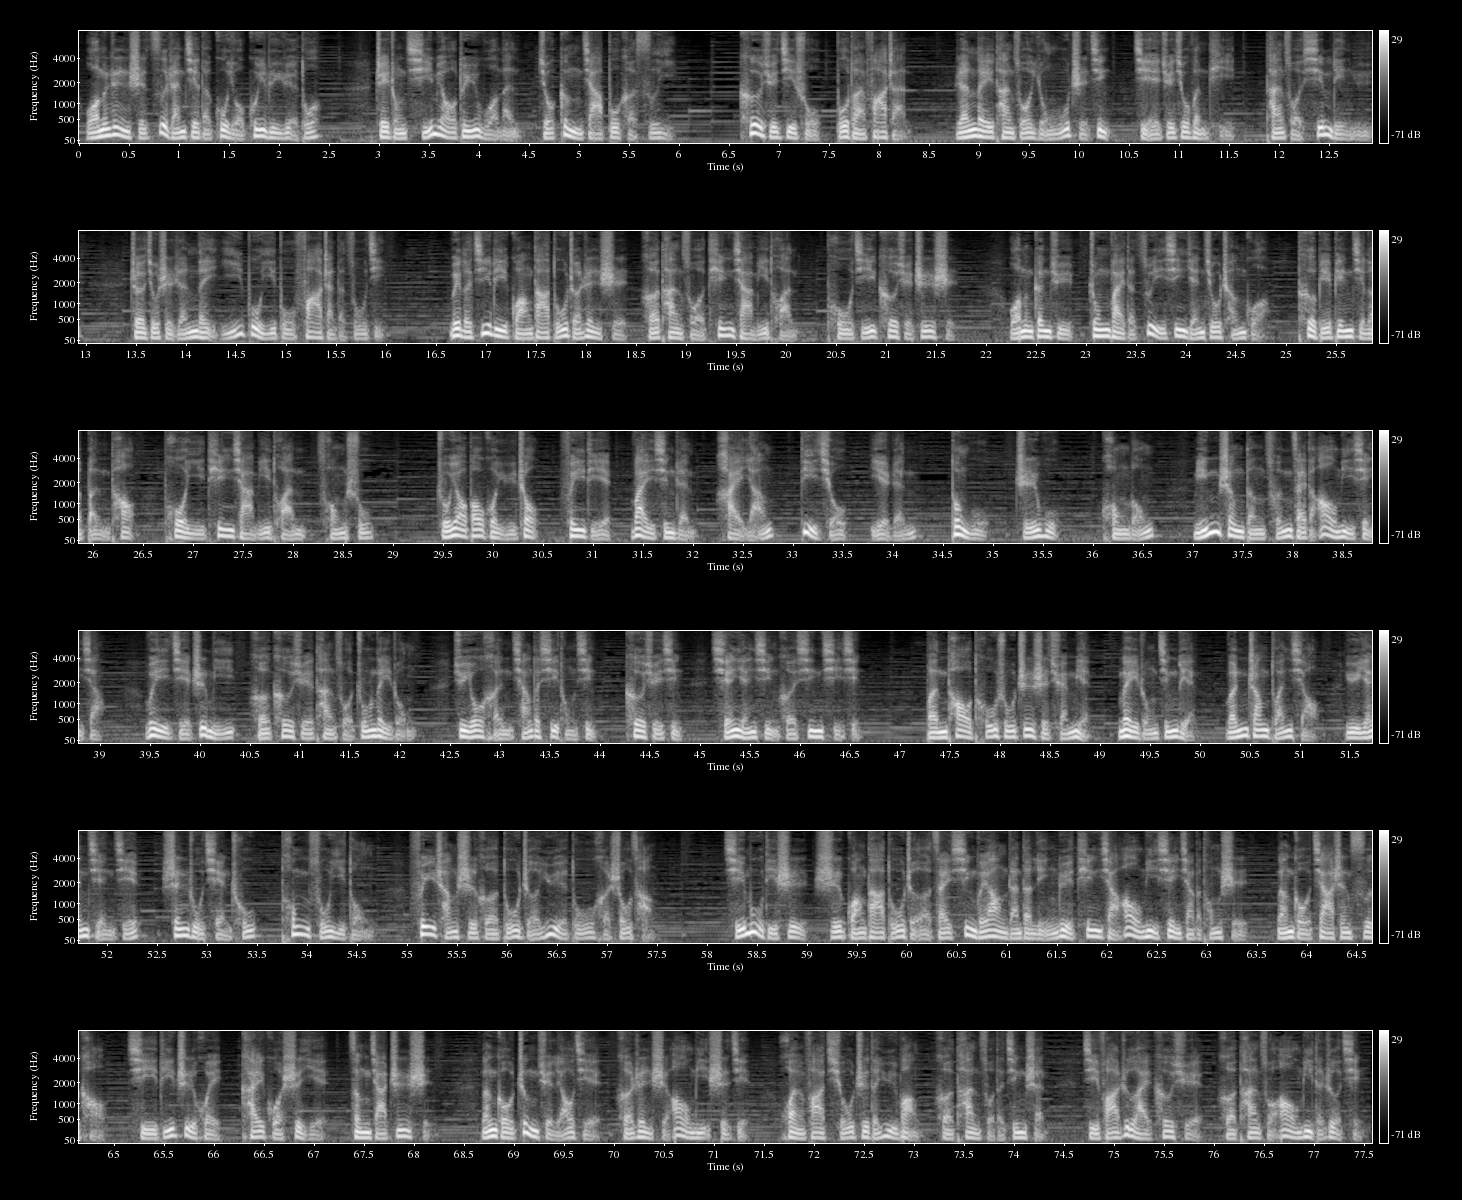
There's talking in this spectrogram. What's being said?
我们认识自然界的固有规律越多，这种奇妙对于我们就更加不可思议。”科学技术不断发展，人类探索永无止境，解决旧问题，探索新领域，这就是人类一步一步发展的足迹。为了激励广大读者认识和探索天下谜团，普及科学知识。我们根据中外的最新研究成果，特别编辑了本套《破译天下谜团》丛书，主要包括宇宙、飞碟、外星人、海洋、地球、野人、动物、植物、恐龙、名胜等存在的奥秘现象、未解之谜和科学探索诸内容，具有很强的系统性、科学性、前沿性和新奇性。本套图书知识全面，内容精炼，文章短小。语言简洁、深入浅出、通俗易懂，非常适合读者阅读和收藏。其目的是使广大读者在兴味盎然地领略天下奥秘现象的同时，能够加深思考、启迪智慧、开阔视野、增加知识，能够正确了解和认识奥秘世界，焕发求知的欲望和探索的精神，激发热爱科学和探索奥秘的热情。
